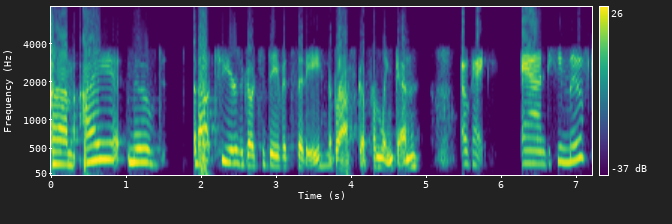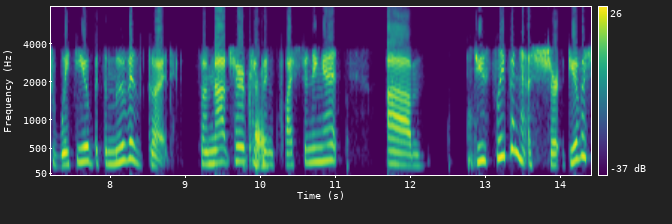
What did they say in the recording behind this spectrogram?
Um, I moved about two years ago to David City, Nebraska, from Lincoln. Okay, and he moved with you, but the move is good. So I'm not sure if you've been questioning it. Um, do you sleep in a shirt? Do you have a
